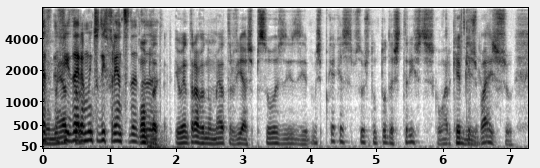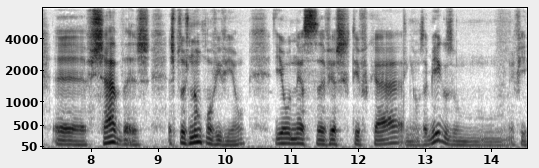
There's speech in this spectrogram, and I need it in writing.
a, no metro, a vida era muito diferente da... Completamente. Eu entrava no metro, via as pessoas e dizia, mas porquê é que as pessoas estão todas tristes, com arquebis baixo, eh, fechadas? As pessoas não conviviam. Eu, nessa vez que estive cá, tinha uns amigos, um, enfim,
